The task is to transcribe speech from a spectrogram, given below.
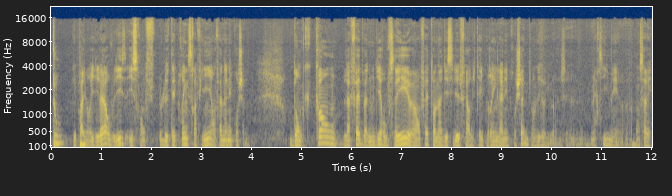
Tous les primary dealers vous disent ils seront, le tapering sera fini en fin d'année prochaine. Donc, quand la Fed va nous dire, vous savez, euh, en fait, on a décidé de faire du tapering l'année prochaine, on dit, bah, merci, mais euh, on savait.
